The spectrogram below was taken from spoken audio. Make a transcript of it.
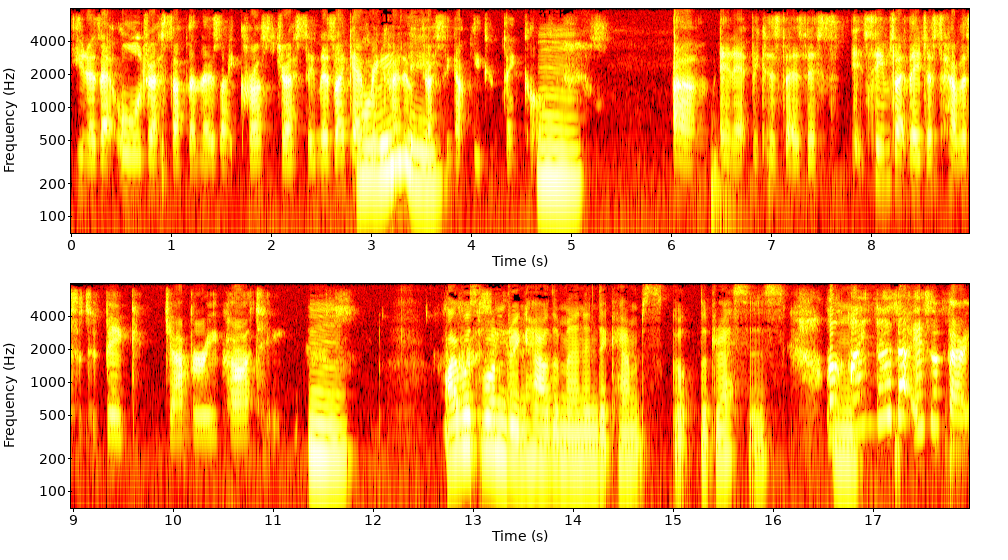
you know they're all dressed up, and there's like cross dressing. There's like Oh, every kind of dressing up you can think of Mm. um, in it because there's this. It seems like they just have a sort of big jamboree party. Mm. I was wondering how the men in the camps got the dresses. Well, Mm. I know that is a very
